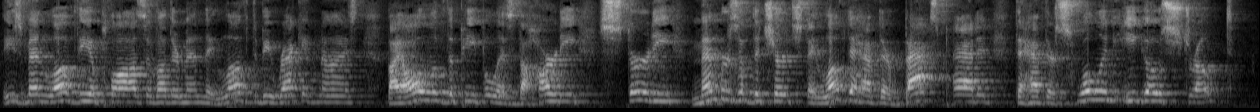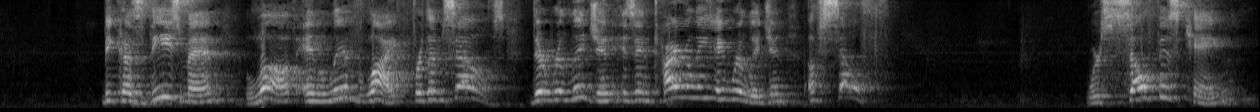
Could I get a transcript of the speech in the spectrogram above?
These men love the applause of other men. They love to be recognized by all of the people as the hardy, sturdy members of the church. They love to have their backs padded, to have their swollen egos stroked. Because these men love and live life for themselves. Their religion is entirely a religion of self, where self is king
